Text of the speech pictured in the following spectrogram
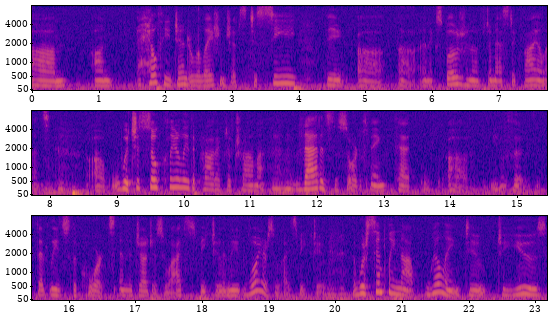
um, on healthy gender relationships, to see the, uh, uh, an explosion of domestic violence, Mhm. Uh, which is so clearly the product of trauma. Mhm. That is the sort of thing that, uh, you know, the, that leads the courts and the judges who I speak to and the lawyers who I speak to. Mhm. We're simply not willing to, to use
